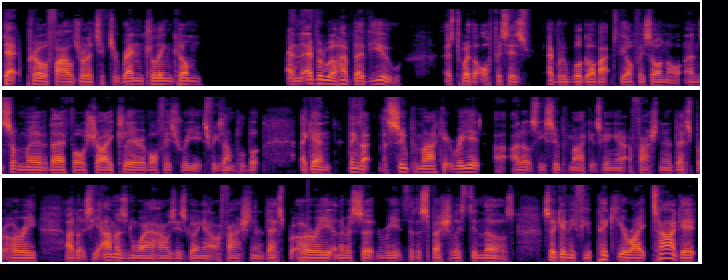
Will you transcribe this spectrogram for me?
debt profiles relative to rental income. And everyone will have their view as to whether offices everybody will go back to the office or not, and some may therefore shy clear of office REITs, for example. But again, things like the supermarket REIT, I don't see supermarkets going out of fashion in a desperate hurry. I don't see Amazon warehouses going out of fashion in a desperate hurry, and there are certain REITs that are specialists in those. So again, if you pick your right target,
